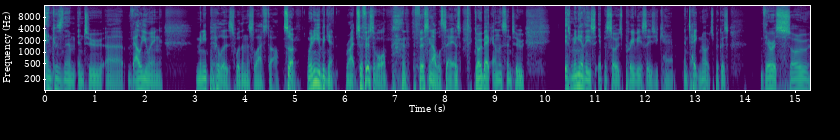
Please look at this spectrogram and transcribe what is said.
anchors them into uh, valuing many pillars within this lifestyle. So, where do you begin, right? So, first of all, the first thing I will say is go back and listen to as many of these episodes previously as you can and take notes because there is so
